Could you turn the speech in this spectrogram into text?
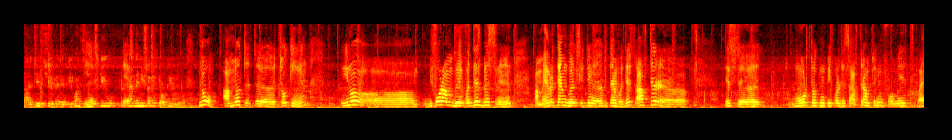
Sajid, Shiv, and everyone spoke Yes. to you, Yes. and then you started talking to her. No, I'm not uh, talking. You know, uh, before I'm with with this best friend, I'm every time going sitting every time with this after uh, this uh, more talking people this after I'm thinking for me why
